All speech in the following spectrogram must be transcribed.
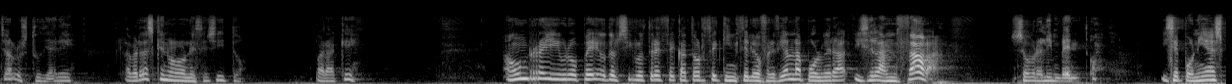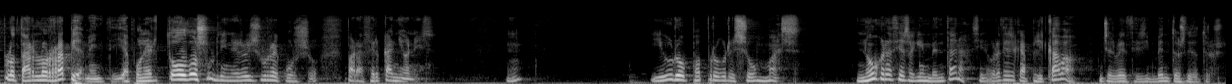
ya lo estudiaré. La verdad es que no lo necesito. ¿Para qué? A un rey europeo del siglo XIII, XIV, XV le ofrecían la pólvora y se lanzaba sobre el invento y se ponía a explotarlo rápidamente y a poner todo su dinero y su recurso para hacer cañones. Y Europa progresó más, no gracias a que inventara, sino gracias a que aplicaba muchas veces inventos de otros.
